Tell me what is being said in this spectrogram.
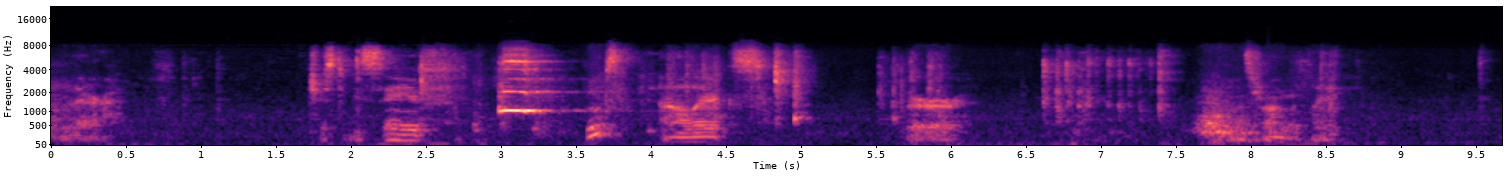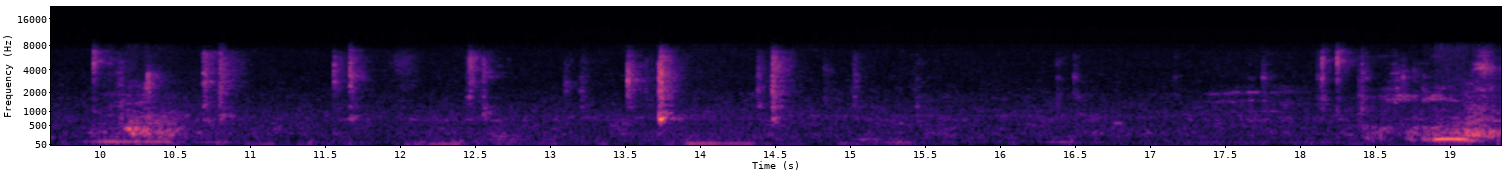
there, just to be safe. Oops, Alex. Burr. What's wrong with my? Here it is.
